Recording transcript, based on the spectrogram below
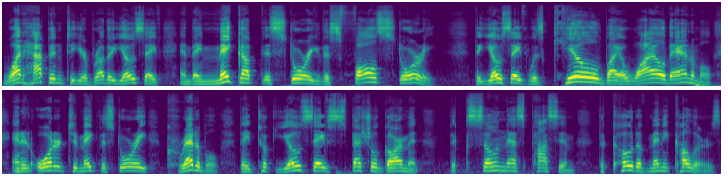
What happened to your brother Yosef? And they make up this story, this false story that Yosef was killed by a wild animal. And in order to make the story credible, they took Yosef's special garment, the Ksones Pasim, the coat of many colors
